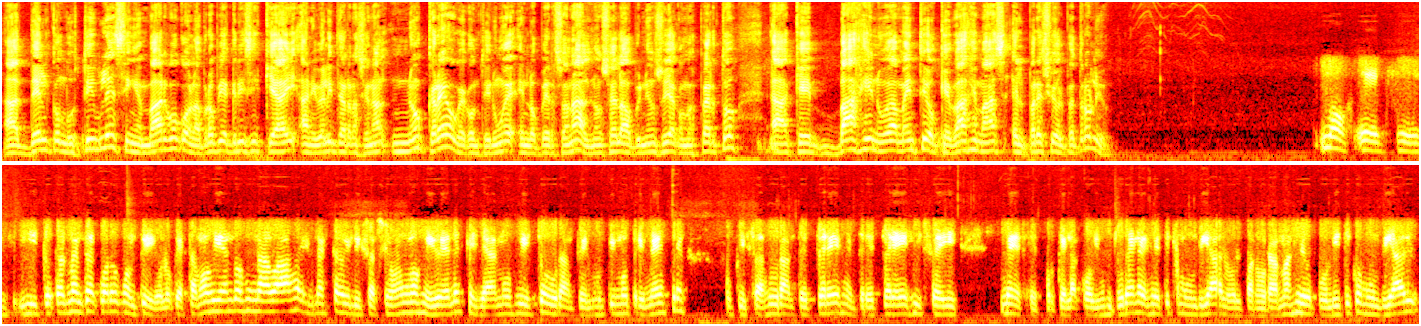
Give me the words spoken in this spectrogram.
ah, del combustible. Sin embargo, con la propia crisis que hay a nivel internacional, no creo que continúe en lo personal, no sé la opinión suya como experto, a que baje nuevamente o que baje más el precio del petróleo. No, eh, y totalmente de acuerdo contigo. Lo que estamos viendo es una baja y una estabilización en los niveles que ya hemos visto durante el último trimestre o quizás durante tres, entre tres y seis meses, porque la coyuntura energética mundial o el panorama geopolítico mundial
